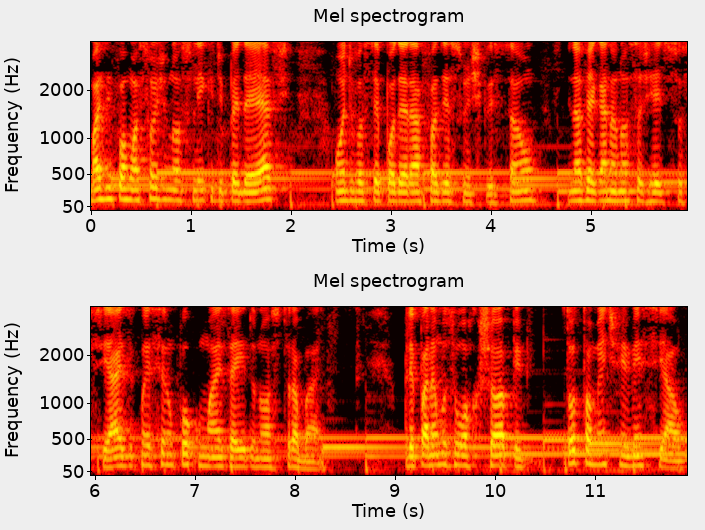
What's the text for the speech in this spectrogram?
Mais informações no nosso link de PDF, onde você poderá fazer sua inscrição e navegar nas nossas redes sociais e conhecer um pouco mais aí do nosso trabalho. Preparamos um workshop totalmente vivencial,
